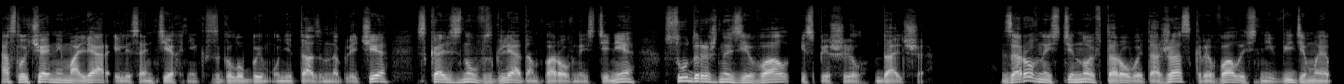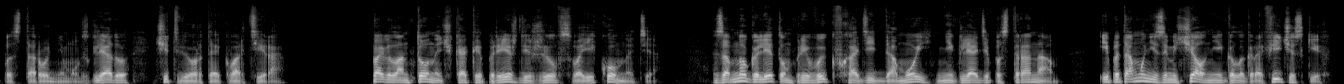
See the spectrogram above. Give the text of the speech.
а случайный маляр или сантехник с голубым унитазом на плече, скользнув взглядом по ровной стене, судорожно зевал и спешил дальше. За ровной стеной второго этажа скрывалась невидимая постороннему взгляду четвертая квартира. Павел Антонович, как и прежде, жил в своей комнате. За много лет он привык входить домой, не глядя по сторонам, и потому не замечал ни голографических,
